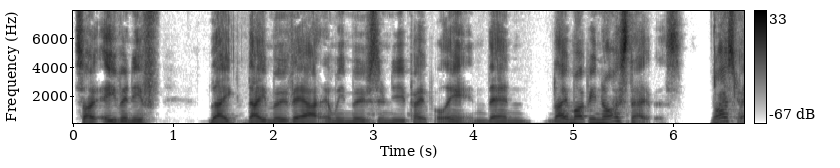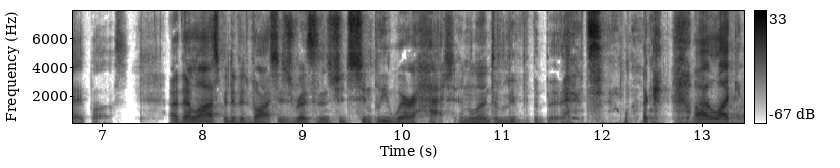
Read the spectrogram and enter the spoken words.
So even if they they move out and we move some new people in, then they might be nice neighbours, nice Okay. magpies. Uh, their last bit of advice is residents should simply wear a hat and learn to live with the birds. like, I like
